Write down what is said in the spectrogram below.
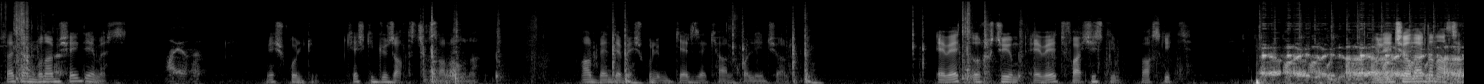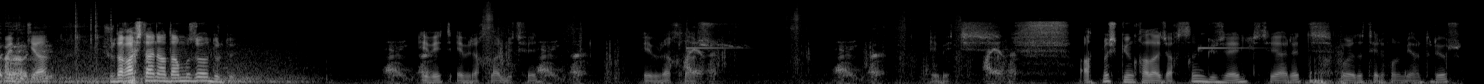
Zaten buna bir şey diyemezsin. Meşguldün. Keşke gözaltı çıksa lan ona. Al ben de meşgulüm gerizekalı kolyençalı. Evet ırkçıyım. Evet faşistim. Bas git. Kolyençalardan az çekmedik ya. Şurada kaç tane adamımızı öldürdü. Evet evraklar lütfen. Evraklar. Evet. 60 gün kalacaksın. Güzel. Ziyaret. Bu arada telefonum yardırıyor.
